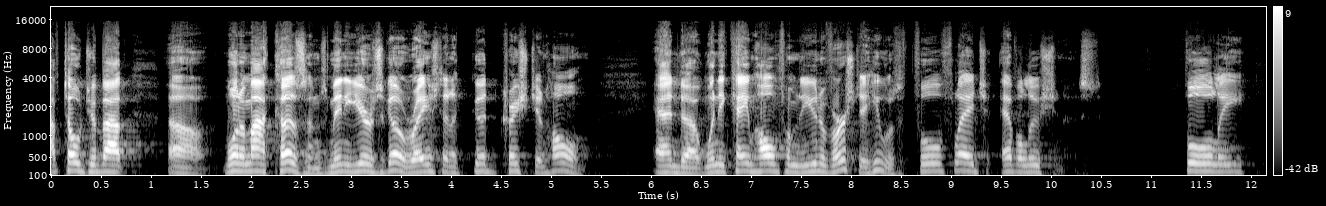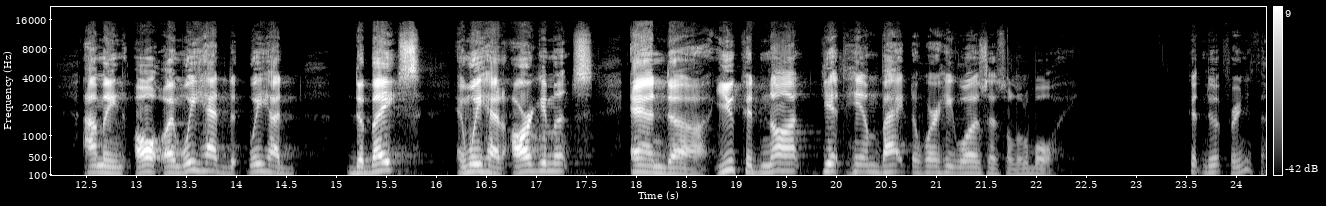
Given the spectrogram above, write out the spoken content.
I've told you about uh, one of my cousins many years ago, raised in a good Christian home. And uh, when he came home from the university, he was full fledged evolutionist. Fully, I mean, all, and we had, we had debates and we had arguments, and uh, you could not get him back to where he was as a little boy. Couldn't do it for anything.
